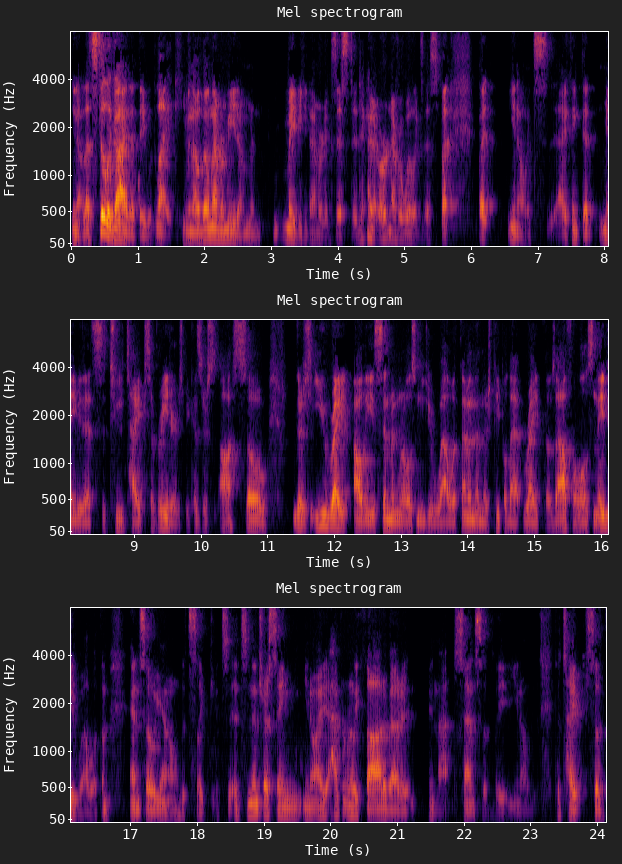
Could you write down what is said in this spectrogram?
you know that's still a guy that they would like even though they'll never meet him and maybe he never existed or never will exist but but you know it's i think that maybe that's the two types of readers because there's also there's you write all these cinnamon rolls and you do well with them and then there's people that write those alpha holes and they do well with them. And so you know it's like it's it's an interesting you know i haven't really thought about it in that sense of the you know the types of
